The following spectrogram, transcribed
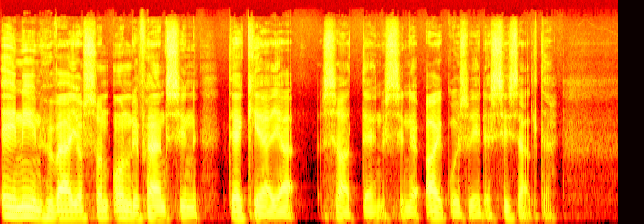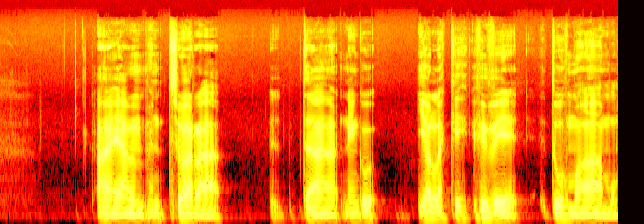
ei niin hyvää, jos on OnlyFansin tekijä ja sä oot tehnyt sinne aikuisviihde sisältöä. Ai ja suoraan, tää niinku jollekin hyvin tuhma aamu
